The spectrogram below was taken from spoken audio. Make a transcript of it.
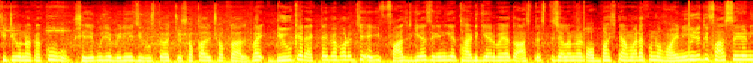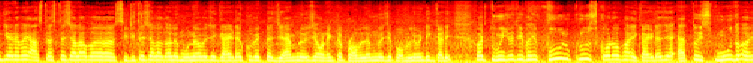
ছিটিও না, কাকু। সেজে গুজে বেরিয়েছি, বুঝতে পারছ? সকাল সকাল। ভাই ডিউকের একটাই ব্যাপার হচ্ছে, এই first gear second gear third gear ভাই এত আস্তে আস্তে চালানোর অভ্যাসটা আমার এখনও হয়নি। তুমি যদি ফার্স্ট সেকেন্ড গিয়ারে ভাই আস্তে আস্তে চালাও বা সিটিতে চালাও, তাহলে মনে হবে যে গাড়িটা খুব একটা জ্যাম রয়েছে, অনেকটা প্রবলেম রয়েছে প্রবলেমেটিক গাড়ি। বাট তুমি যদি ভাই ফুল ক্রুজ করো ভাই গাড়িটা যে এত স্মুথ হয়,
